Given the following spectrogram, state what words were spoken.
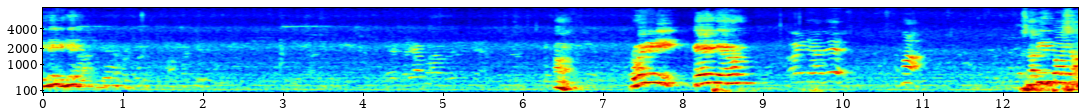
ಇದೆ ಇದೆ. ಹಾ. ರೋಹಿಣಿ ಕೈ ಎತ್ತಿ ಯಾರು? ಶಬೀರ್ ಪಾಷಾ.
